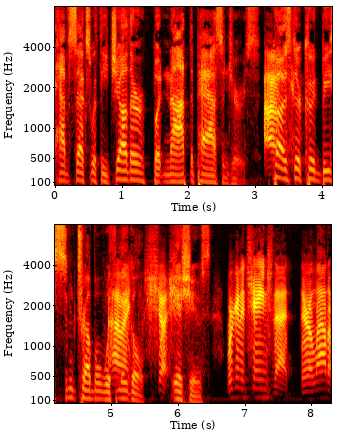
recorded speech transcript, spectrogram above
have sex with each other, but not the passengers, Uh, because there could be some trouble with legal shush. issues. We're gonna change that. They're allowed to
